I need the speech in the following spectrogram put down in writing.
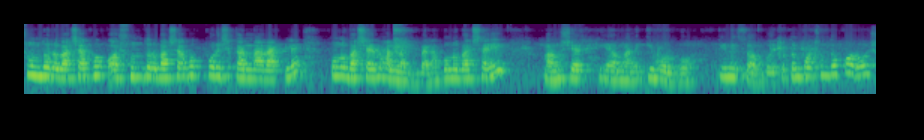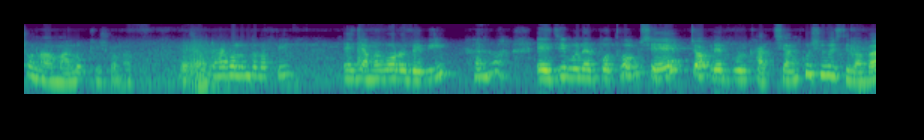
সুন্দর বাসা হোক, অসুন্দর বাসা হোক, পরিষ্কার না রাখলে কোনো বাসায় ভালো লাগবে না। কোনো বাসায় মানুষের ইয়া মানে কি বলব কিনি সব বই তো তুমি পছন্দ করো শোনা আমার লক্ষ্মী শোনা হ্যাঁ বলুন তো বাপি? এই যে আমার বড় বেবি এই জীবনের প্রথম সে চকলেট গুড় খাচ্ছে। আমি খুশি হয়েছি, বাবা।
